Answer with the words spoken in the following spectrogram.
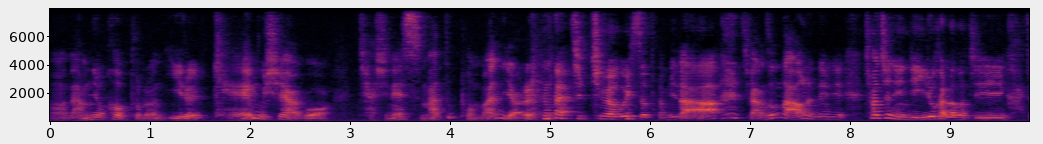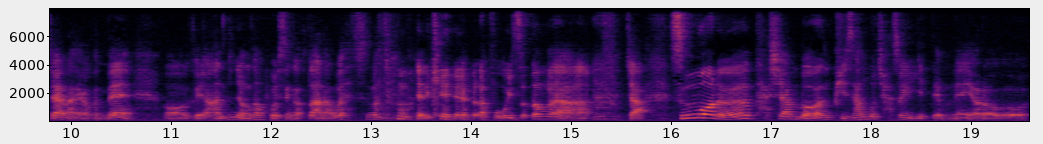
어, 남녀 커플은 이를 개무시하고 자신의 스마트폰만 열나 집중하고 있었답니다. 방송 나오는데 이제 천천히 이제 이륙하려고 지 가잖아요. 근데 어 그 앉은 영상 볼 생각도 안 하고 스마트폰만 이렇게 열나 보고 있었던 거야. 자 승무원은 다시 한번 비상구 좌석이기 때문에 여러 어,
